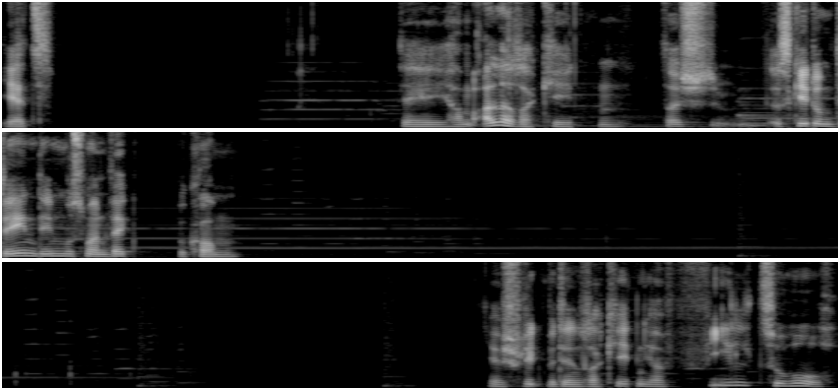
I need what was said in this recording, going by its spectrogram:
Jetzt. Die haben alle Raketen. Es geht um den, den muss man wegbekommen. Ja, ich fliege mit den Raketen ja viel zu hoch.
